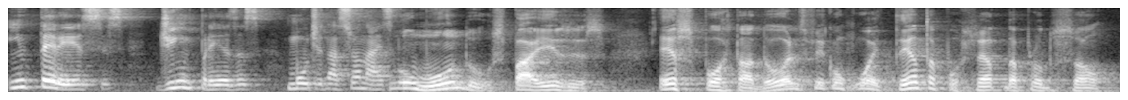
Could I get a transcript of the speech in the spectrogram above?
interesses de empresas multinacionais. No mundo, os países exportadores ficam com 80% da produção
